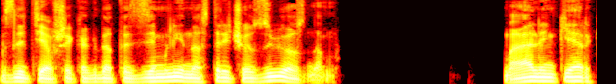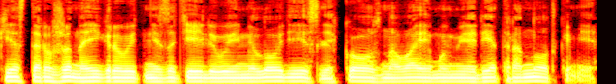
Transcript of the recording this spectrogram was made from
взлетевшей когда-то с Земли навстречу звездам. Маленький оркестр уже наигрывает незатейливые мелодии с легко узнаваемыми ретро-нотками.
